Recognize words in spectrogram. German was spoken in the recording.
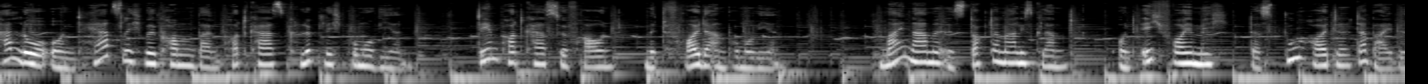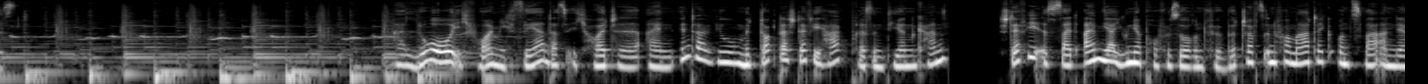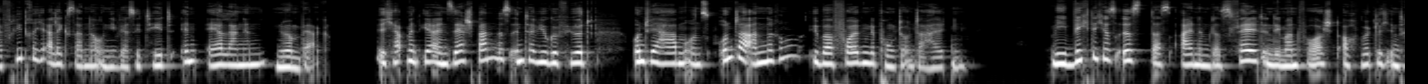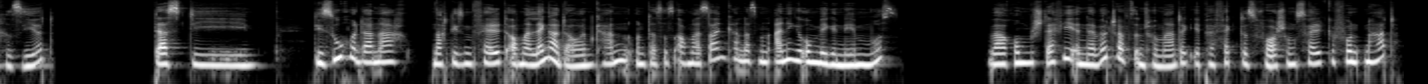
Hallo und herzlich willkommen beim Podcast Glücklich Promovieren, dem Podcast für Frauen mit Freude am Promovieren. Mein Name ist Dr. Marlies Klamt und ich freue mich, dass du heute dabei bist. Hallo, ich freue mich sehr, dass ich heute ein Interview mit Dr. Steffi Haag präsentieren kann. Steffi ist seit einem Jahr Juniorprofessorin für Wirtschaftsinformatik und zwar an der Friedrich-Alexander-Universität in Erlangen-Nürnberg. Ich habe mit ihr ein sehr spannendes Interview geführt und wir haben uns unter anderem über folgende Punkte unterhalten. Wie wichtig es ist, dass einem das Feld, in dem man forscht, auch wirklich interessiert, dass die, die Suche danach, nach diesem Feld auch mal länger dauern kann und dass es auch mal sein kann, dass man einige Umwege nehmen muss warum Steffi in der Wirtschaftsinformatik ihr perfektes Forschungsfeld gefunden hat,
